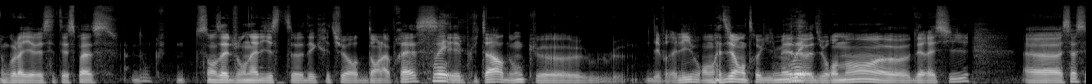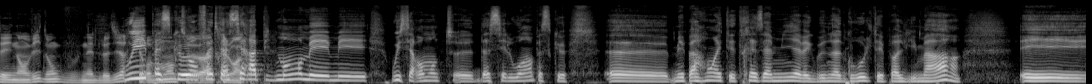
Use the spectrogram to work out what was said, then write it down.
Donc voilà, il y avait cet espace, donc sans être journaliste d'écriture dans la presse, et plus tard donc euh, des vrais livres, on va dire entre guillemets, du roman, des récits. Euh, ça, c'est une envie, donc vous venez de le dire. Oui, parce que en fait, assez rapidement, mais, mais oui, ça remonte euh, d'assez loin parce que euh, mes parents étaient très amis avec Benoît de Groult et Paul Guimard. Et,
